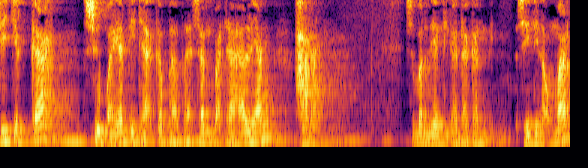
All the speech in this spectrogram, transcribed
dicegah supaya tidak kebabasan pada hal yang haram. Seperti yang dikatakan Sayyidina Umar,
